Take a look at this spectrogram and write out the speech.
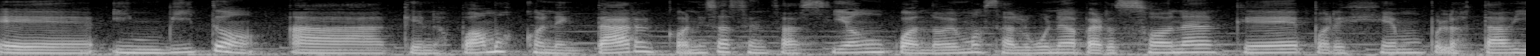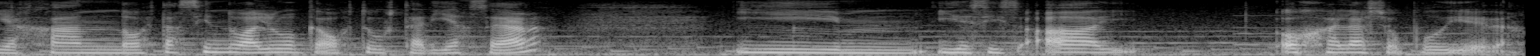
eh, invito a que nos podamos conectar con esa sensación cuando vemos a alguna persona que, por ejemplo, está viajando, está haciendo algo que a vos te gustaría hacer y, decís, ay, ojalá yo pudiera.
